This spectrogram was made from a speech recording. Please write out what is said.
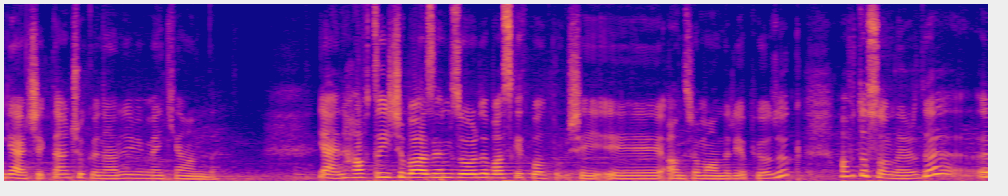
gerçekten çok önemli bir mekandı. Yani hafta içi bazen biz orada basketbol şey e, antrenmanları yapıyorduk. Hafta sonları da e,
